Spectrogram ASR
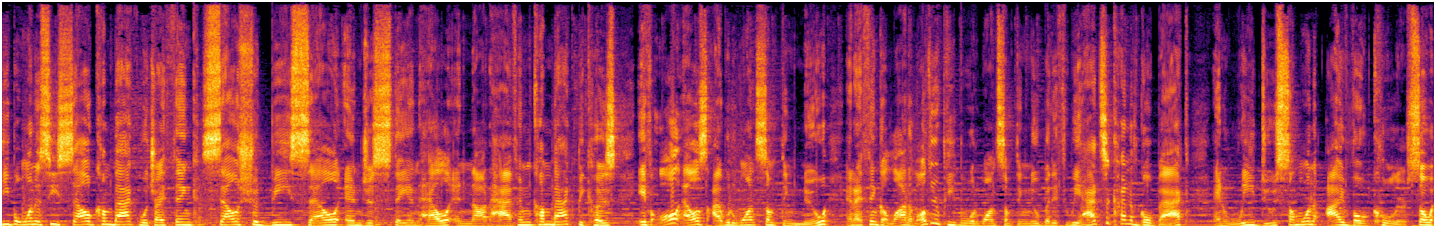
people want to see Cell come back, which I think Cell should be Cell and just stay in hell and not have him come back because if all else, I would want something new, and I think a lot of other people would want something new, but if we had to kind of go back and redo someone, I vote Cooler. So,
